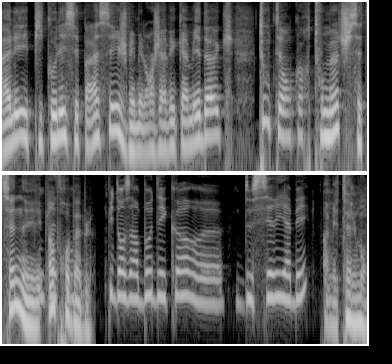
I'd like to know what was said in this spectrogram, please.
Allez, picoler, c'est pas assez, je vais mélanger avec un médoc. Tout est encore too much, cette scène est improbable. Puis dans un beau décor euh, de série AB. Ah mais tellement.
